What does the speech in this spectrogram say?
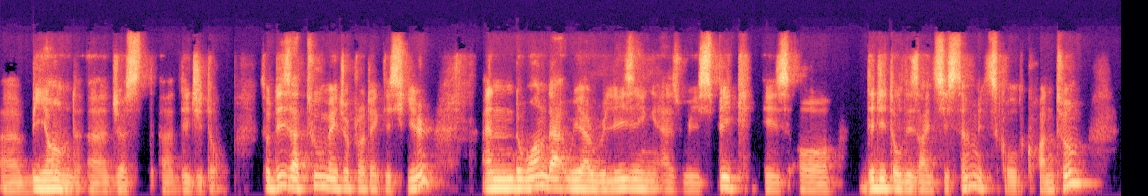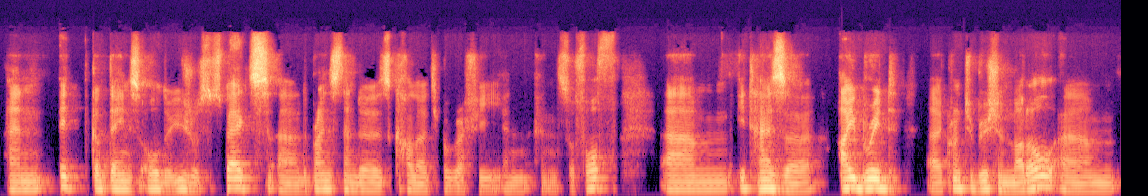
uh, beyond uh, just uh, digital. So these are two major projects this year. And the one that we are releasing as we speak is our digital design system. It's called Quantum, and it contains all the usual suspects, uh, the brand standards, color, typography, and, and so forth. Um, it has a hybrid uh, contribution model um,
